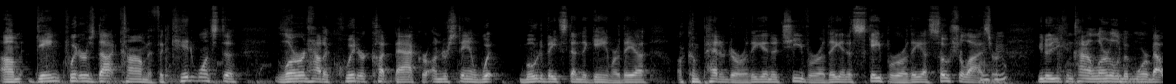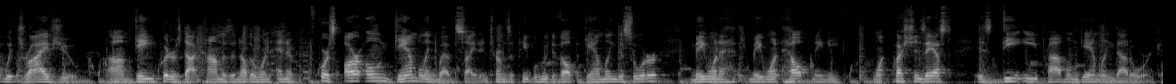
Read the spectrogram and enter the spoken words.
Um, gamequitters.com. If a kid wants to learn how to quit or cut back or understand what motivates them to game, are they a, a competitor? Are they an achiever? Are they an escaper? Are they a socializer? You know, you can kind of learn a little bit more about what drives you. Um, GameQuitters.com is another one, and of course, our own gambling website. In terms of people who develop a gambling disorder, may want to may want help, may need want questions asked, is deproblemgambling.org.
